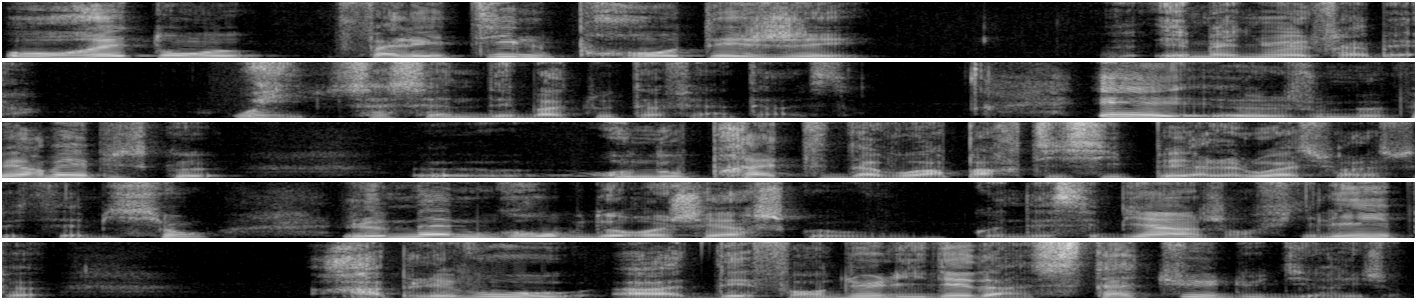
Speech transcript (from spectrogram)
aurait-on, fallait-il protéger Emmanuel Faber Oui, ça c'est un débat tout à fait intéressant. Et euh, je me permets, puisque euh, nous prête d'avoir participé à la loi sur la société à mission, le même groupe de recherche que vous connaissez bien, Jean-Philippe, rappelez-vous, a défendu l'idée d'un statut du dirigeant.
